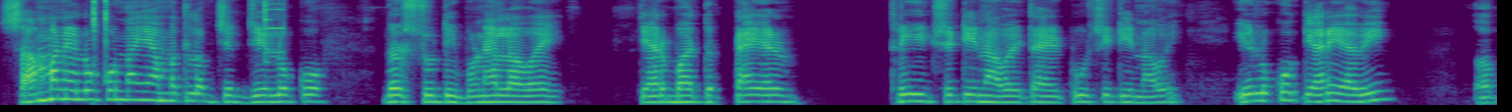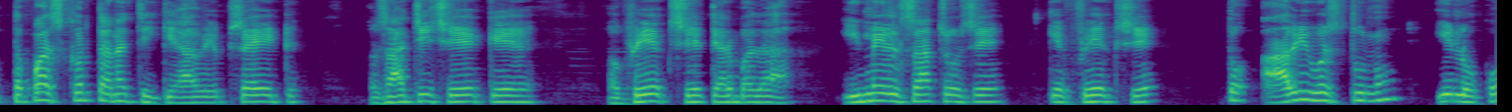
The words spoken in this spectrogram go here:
સામાન્ય લોકોનો અહીંયા મતલબ છે જે લોકો દસ સુધી ભણેલા હોય, ત્યારબાદ ટાયર થ્રી સિટીના હોય ત્યારે ટુ સિટીના હોય, એ લોકો ક્યારેય આવી તપાસ કરતા નથી કે આ વેબસાઇટ સાચી છે કે ફેક છે ત્યારબાદ આ ઈમેલ સાચો છે કે ફેક છે, તો આવી વસ્તુનું એ લોકો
